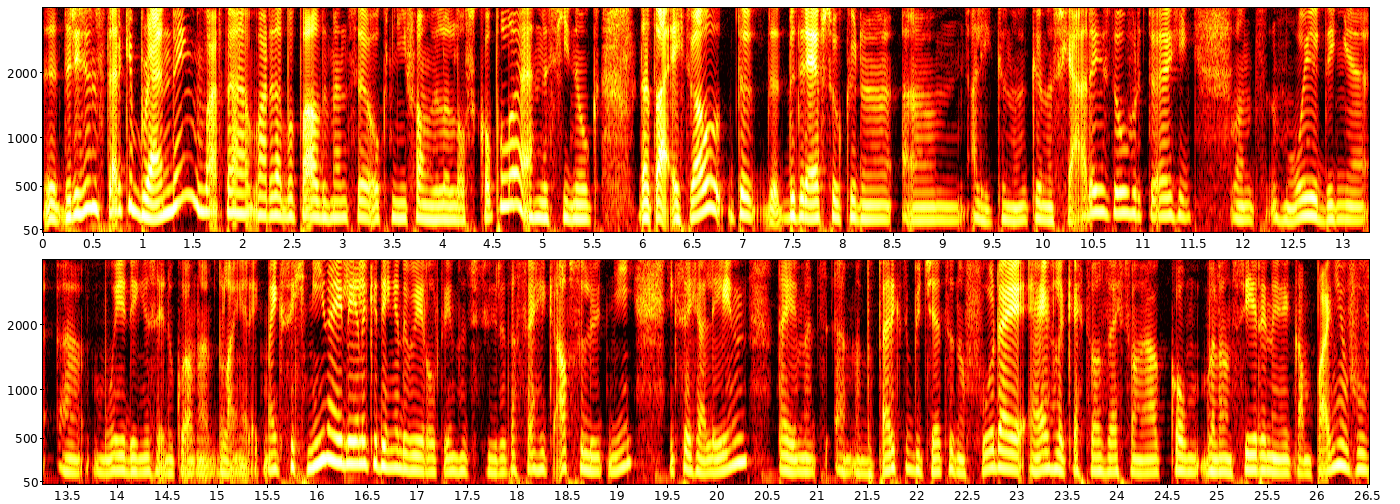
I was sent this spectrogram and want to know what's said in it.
uh, er is een sterke branding waar, dat, waar dat bepaalde mensen ook niet van willen loskoppelen. En misschien ook dat dat echt wel de, het bedrijf zou kunnen, allee, kunnen, kunnen schaden, is de overtuiging. Want mooie dingen, uh, mooie dingen zijn ook wel belangrijk. Maar ik zeg niet dat je lelijke dingen de wereld in moet sturen. Dat zeg ik absoluut niet. Ik zeg alleen dat je met, met beperkte budgetten, of voordat je eigenlijk echt wel zegt van ja, kom, we lanceren een campagne voor,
